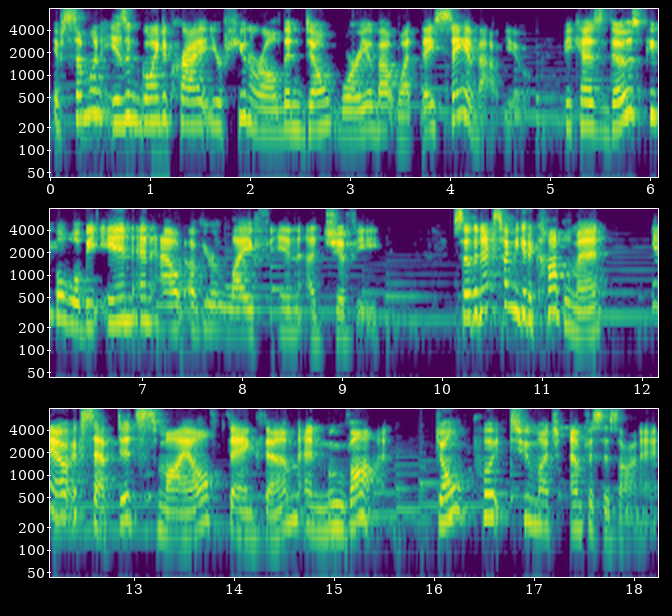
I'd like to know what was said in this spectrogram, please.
if someone isn't going to cry at your funeral, then don't worry about what they say about you, because those people will be in and out of your life in a jiffy. So the next time you get a compliment, you know, accept it, smile, thank them, and move on. Don't put too much emphasis on it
